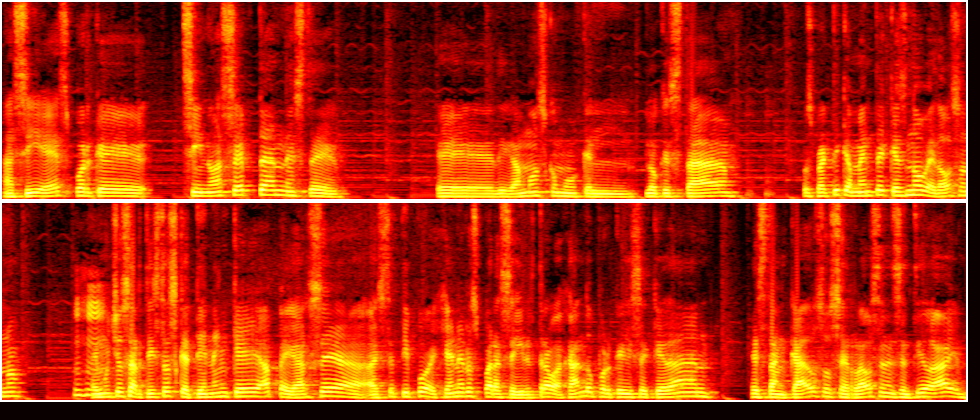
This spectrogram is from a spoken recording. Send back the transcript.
Así es, porque si no aceptan, este, eh, digamos como que lo que está, pues prácticamente que es novedoso, ¿no? Hay muchos artistas que tienen que apegarse a, a este tipo de géneros para seguir trabajando, porque si se quedan estancados o cerrados en el sentido, ay,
